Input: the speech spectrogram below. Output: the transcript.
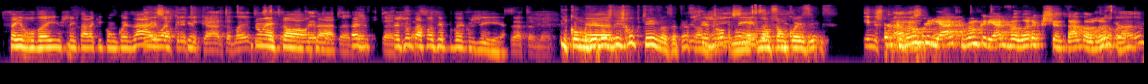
sem rodeios, sem estar aqui com coisas. Ah, não é só criticar que... também. Não é só, é a, a junta a fazer pedagogia. Exatamente. E com medidas é... disruptivas, atenção. Disruptivas. Não, não são coisas. Que vão, criar, que vão criar valor acrescentado ao novo. Claro.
